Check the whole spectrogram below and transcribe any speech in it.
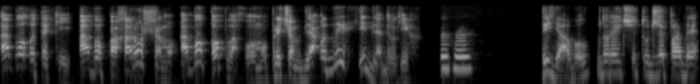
або отакий, або по-хорошому, або по-плохому. Причому для одних і для других. Диявол, до речі, тут же падає.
